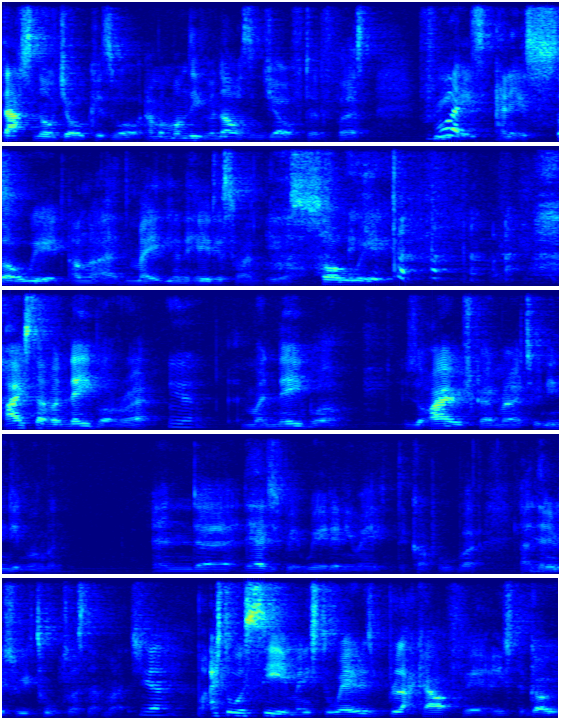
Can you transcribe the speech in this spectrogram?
that's no joke as well. And my mum didn't even know I was in jail for the first three What? days. And it is so weird. I'm like, uh, mate, you're gonna hear this one. It was so weird. I used to have a neighbour, right? Yeah. And my neighbour was an Irish guy married to an Indian woman. And uh, they're just a bit weird anyway, the couple, but like they didn't really talk to us that much. Yeah. But I used to always see him and he used to wear this black outfit and he used to go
